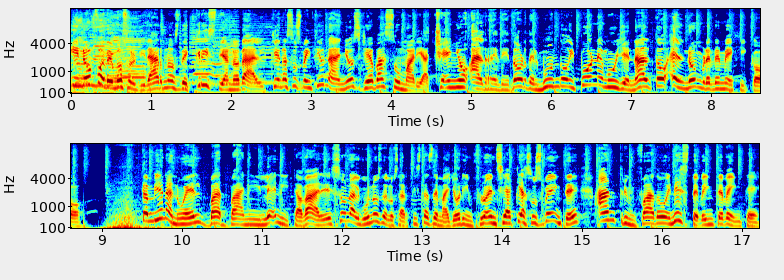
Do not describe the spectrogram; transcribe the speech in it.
Y no podemos olvidarnos de Cristian Nodal, quien a sus 21 años lleva su mariacheño alrededor del mundo y pone muy en alto el nombre de México. También Anuel, Bad Bunny y Lenny Tavares son algunos de los artistas de mayor influencia que a sus 20 han triunfado en este 2020.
